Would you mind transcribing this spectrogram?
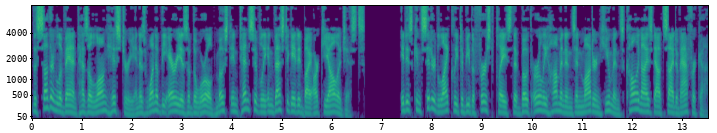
The southern Levant has a long history and is one of the areas of the world most intensively investigated by archaeologists. It is considered likely to be the first place that both early hominins and modern humans colonized outside of Africa.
